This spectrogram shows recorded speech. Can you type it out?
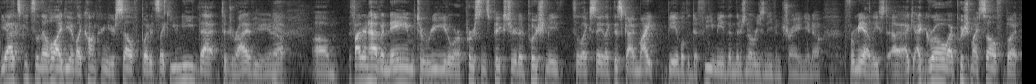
Yeah. it's it's the whole idea of like conquering yourself, but it's like you need that to drive you. You know, um, if I didn't have a name to read or a person's picture to push me to like say like this guy might be able to defeat me, then there's no reason to even train. You know, Mm-hmm. for me at least, I, I I grow, I push myself, but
